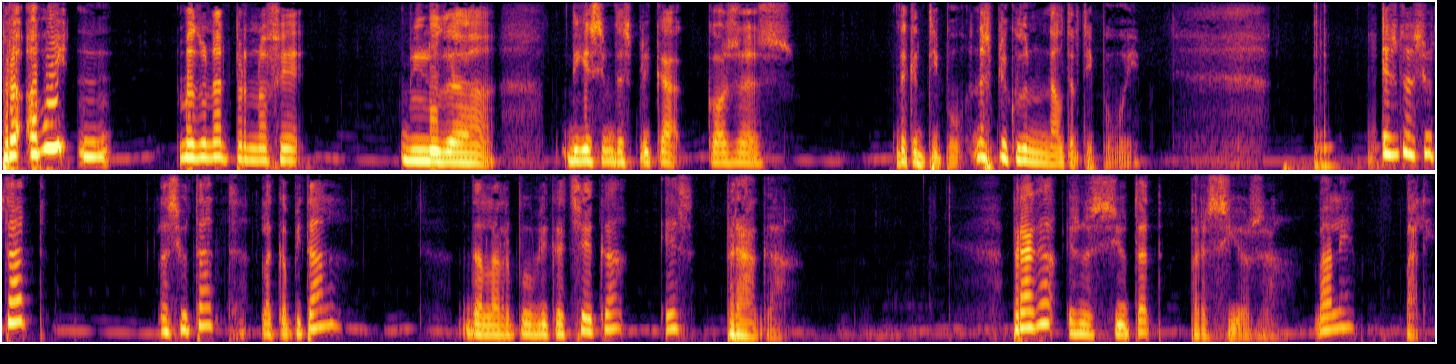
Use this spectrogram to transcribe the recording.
Però avui m'ha donat per no fer lo de, diguéssim, d'explicar coses d'aquest tipus. N'explico d'un altre tipus avui. És una ciutat, la ciutat, la capital de la República Txeca és Praga. Praga és una ciutat preciosa, vale? Vale.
